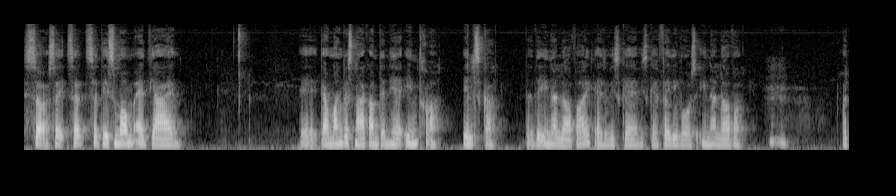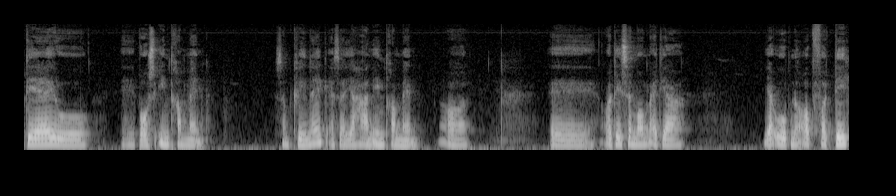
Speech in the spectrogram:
Så, så, så, så det er som om, at jeg, øh, der er jo mange, der snakker om den her indre elsker, der er det inner lover, ikke? Altså vi skal, vi skal have fat i vores inner lover. Mm. Og det er jo øh, vores indre mand som kvinde, ikke? Altså jeg har en indre mand, og, øh, og det er som om, at jeg, jeg åbner op for det.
